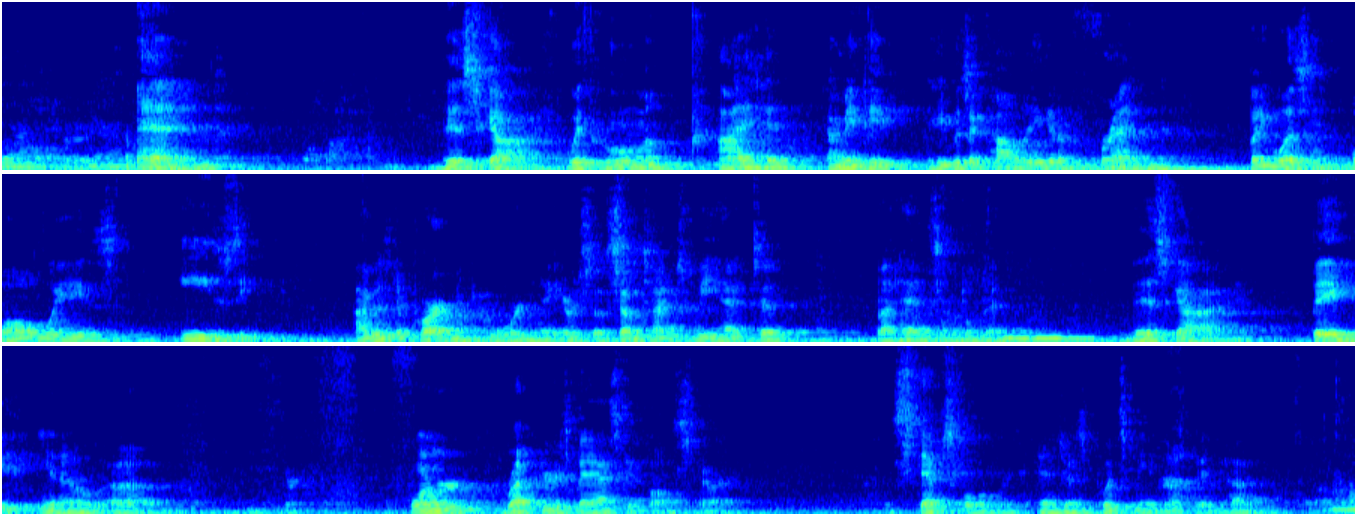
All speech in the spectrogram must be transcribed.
Yeah. And this guy with whom I had, I mean, he, he was a colleague and a friend, but he wasn't always easy. I was department coordinator, so sometimes we had to butt heads a little bit. This guy, big, you know, uh, former Rutgers basketball star, steps forward and just puts me in this big hug. Oh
